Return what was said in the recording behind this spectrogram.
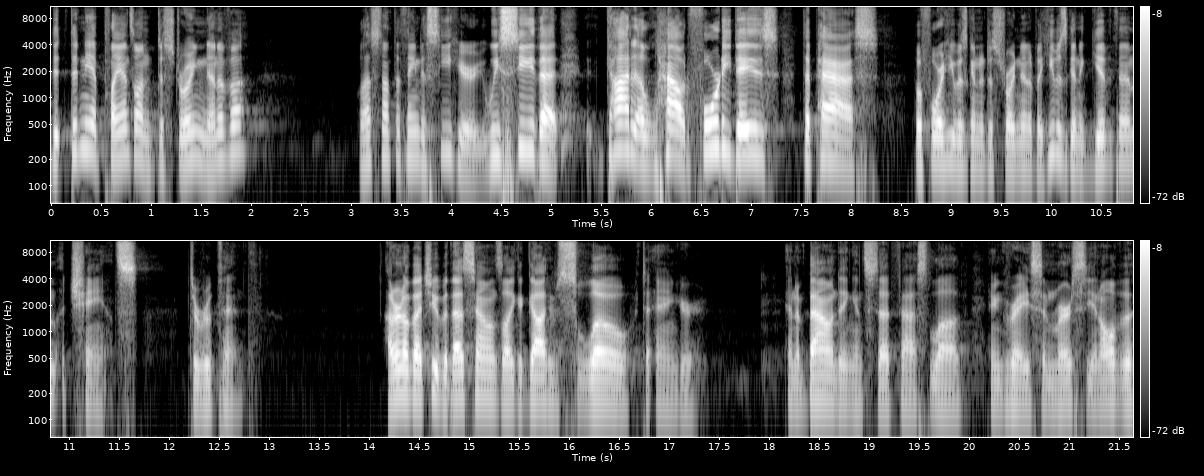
didn't he have plans on destroying Nineveh? Well, that's not the thing to see here. We see that God allowed 40 days to pass before he was going to destroy Nineveh. He was going to give them a chance to repent. I don't know about you, but that sounds like a God who's slow to anger and abounding in steadfast love and grace and mercy and all the,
